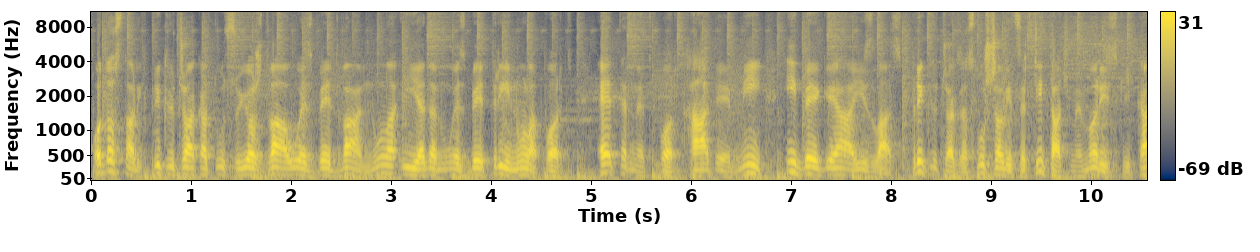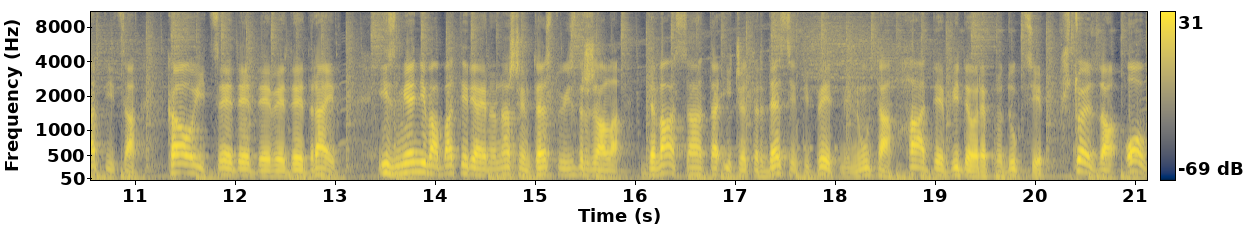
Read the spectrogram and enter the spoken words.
Od ostalih priključaka tu su još dva USB 2.0 i jedan USB 3.0 port, Ethernet port, HDMI i BGA izlaz, priključak za slušalice, čitač memorijskih kartica kao i CD-DVD drive. Izmjenjiva baterija je na našem testu izdržala 2 sata i 45 minuta HD video reprodukcije, što je za ovu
